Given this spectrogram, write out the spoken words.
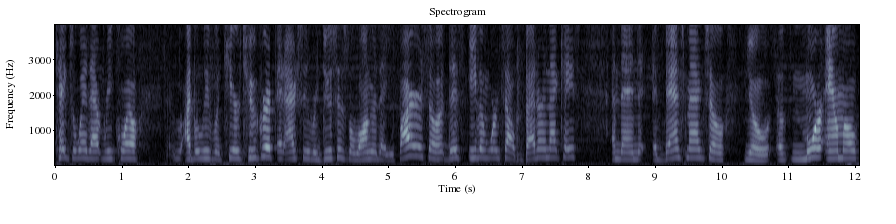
takes away that recoil. I believe with tier 2 grip it actually reduces the longer that you fire. So this even works out better in that case. And then advanced mag so you know uh, more ammo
